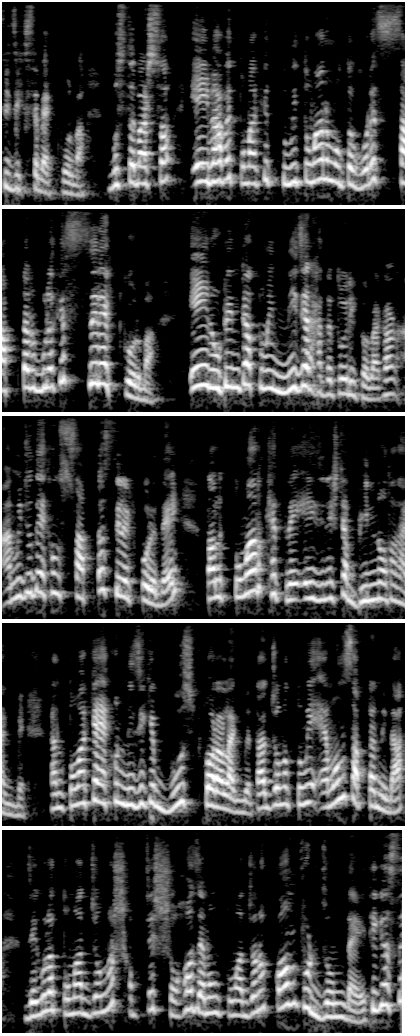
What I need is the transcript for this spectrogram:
ফিজিক্সে ব্যাক করবা। বুঝতে পারছ? এইভাবে তোমাকে তুমি তোমার মতো করে সাপ্টারগুলোকে সিলেক্ট করবা। এই রুটিনটা তুমি নিজের হাতে তৈরি করবে। কারণ আমি যদি এখন সাবটা সিলেক্ট করে দেই, তাহলে তোমার ক্ষেত্রে এই জিনিসটা ভিন্নতা থাকবে। কারণ তোমাকে এখন নিজেকে বুস্ট করা লাগবে। তার জন্য তুমি এমন সাবটা নিবা, যেগুলো তোমার জন্য সবচেয়ে সহজ এবং তোমার জন্য কমফোর্ট জোন দেয়। ঠিক আছে?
